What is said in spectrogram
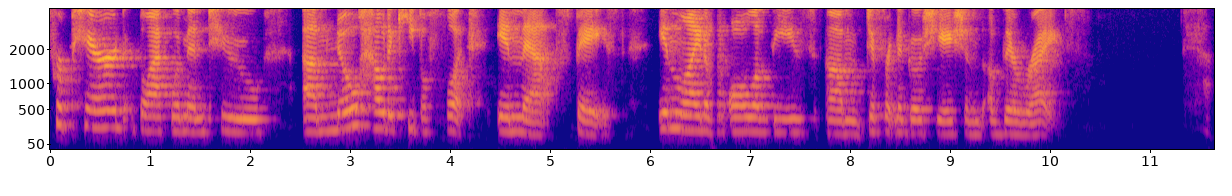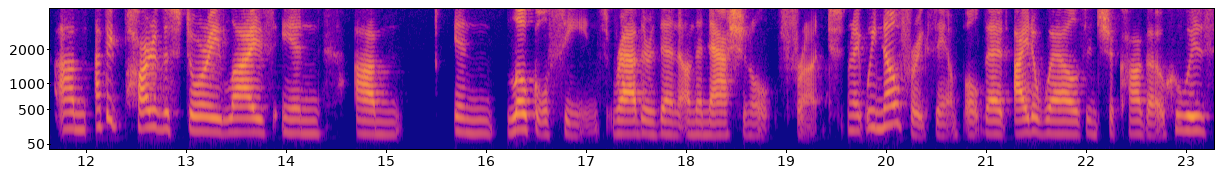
prepared Black women to um, know how to keep a foot in that space in light of all of these um, different negotiations of their rights? Um, I think part of the story lies in um, in local scenes rather than on the national front. Right? We know, for example, that Ida Wells in Chicago, who is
